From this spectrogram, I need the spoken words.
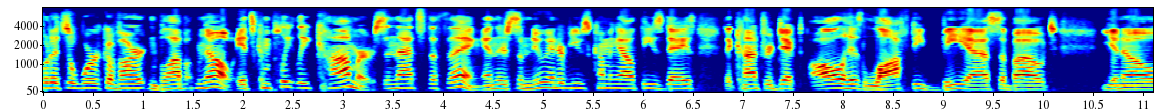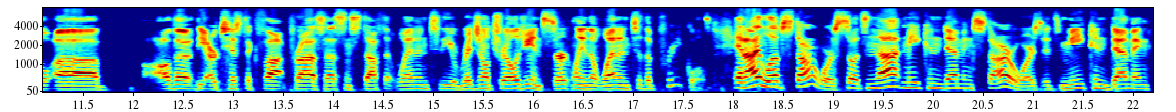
but it's a work of art and blah, blah. No, it's completely commerce, and that's the thing. And there's some new interviews coming out these days that contradict all his lofty BS about, you know, uh, all the, the artistic thought process and stuff that went into the original trilogy and certainly that went into the prequels. And I love Star Wars, so it's not me condemning Star Wars, it's me condemning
